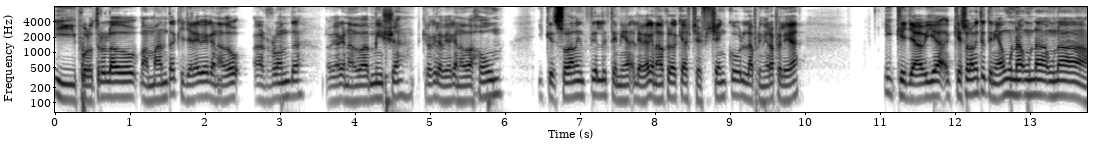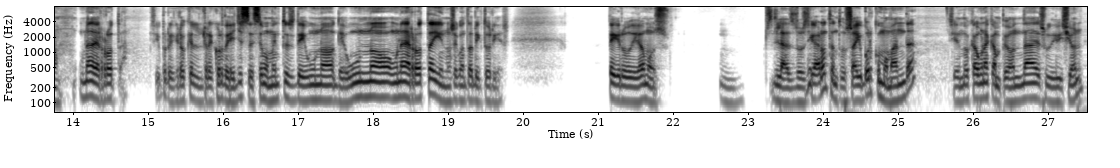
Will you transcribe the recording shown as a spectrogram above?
Y por otro lado, Amanda, que ya le había ganado a Ronda, había ganado a Misha, creo que le había ganado a Home y que solamente le, tenía, le había ganado creo que a Shevchenko la primera pelea y que ya había, que solamente tenía una, una, una, una derrota, ¿sí? Porque creo que el récord de ellas en este momento es de uno, de uno, una derrota y no sé cuántas victorias. Pero digamos, las dos llegaron, tanto Cyborg como Amanda, siendo cada una campeona de su división,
